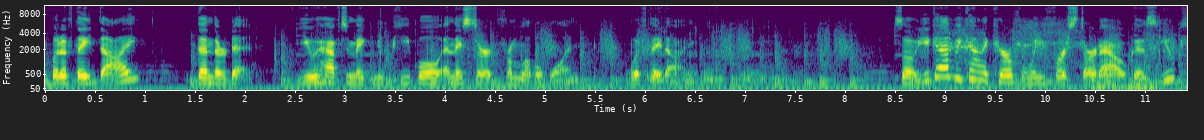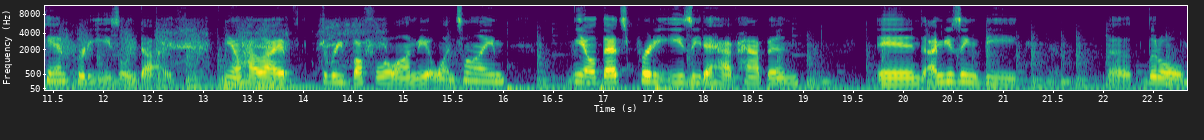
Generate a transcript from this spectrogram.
But if they die, then they're dead. You have to make new people, and they start from level 1 if they die. So you gotta be kind of careful when you first start out, because you can pretty easily die. You know, how I have three buffalo on me at one time. You know, that's pretty easy to have happen. And I'm using the uh, little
